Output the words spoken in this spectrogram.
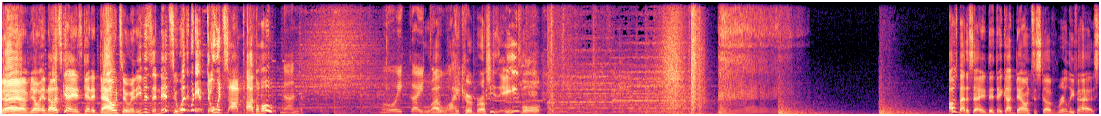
Damn, yo, and those guys get it down to it. Even Zenitsu, what, what are you doing, San Tantomo? Nanda. Ooh, I like her, bro. She's evil. I was about to say, they, they got down to stuff really fast.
